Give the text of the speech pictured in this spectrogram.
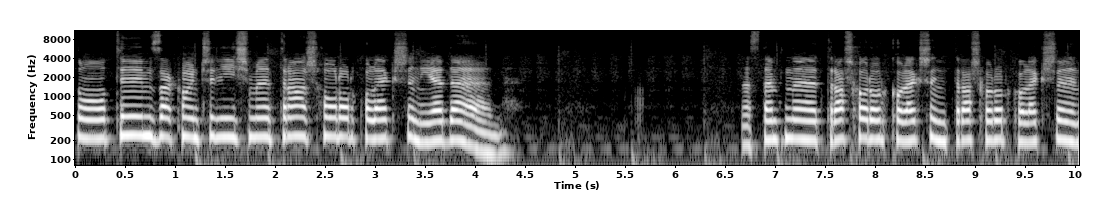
To tym zakończyliśmy Trash Horror Collection 1. Następne Trash Horror Collection Trash Horror Collection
